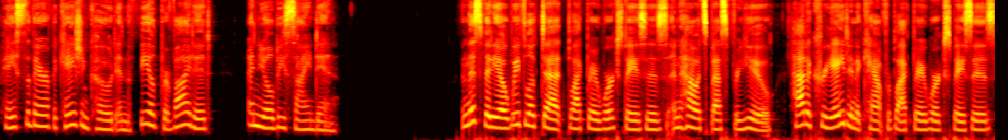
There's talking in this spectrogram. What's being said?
Paste the verification code in the field provided, and you'll be signed in. In this video, we've looked at BlackBerry Workspaces and how it's best for you, how to create an account for BlackBerry Workspaces,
